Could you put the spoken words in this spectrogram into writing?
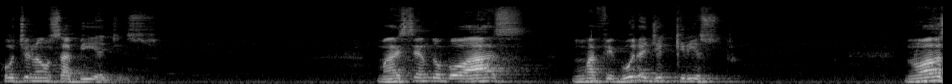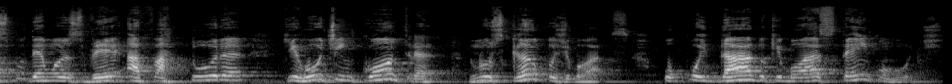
Ruth não sabia disso. Mas sendo Boaz uma figura de Cristo, nós podemos ver a fartura que Ruth encontra nos campos de Boaz o cuidado que Boaz tem com Ruth.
